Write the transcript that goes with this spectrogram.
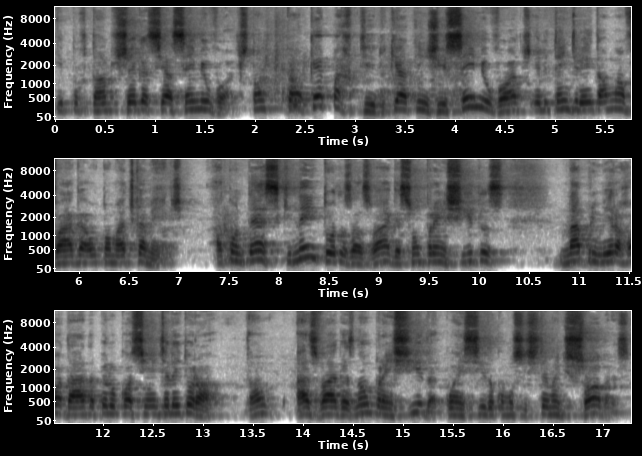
e, portanto, chega-se a 100 mil votos. Então, qualquer partido que atingir 100 mil votos, ele tem direito a uma vaga automaticamente. Acontece que nem todas as vagas são preenchidas na primeira rodada pelo quociente eleitoral. Então, as vagas não preenchidas, conhecida como sistema de sobras,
